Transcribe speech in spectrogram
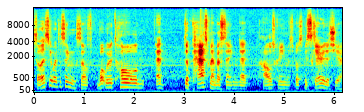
So let's see what this thing. So what we were told at the past members thing that Howl-O-Scream is supposed to be scary this year.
